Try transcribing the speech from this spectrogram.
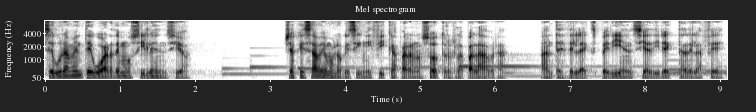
seguramente guardemos silencio, ya que sabemos lo que significa para nosotros la palabra antes de la experiencia directa de la fe.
